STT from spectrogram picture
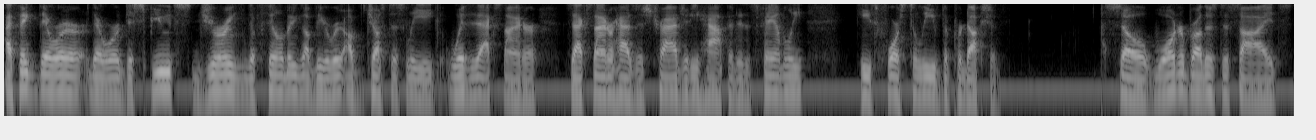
I think there were there were disputes during the filming of the of Justice League with Zack Snyder. Zack Snyder has this tragedy happen in his family. He's forced to leave the production. So Warner Brothers decides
